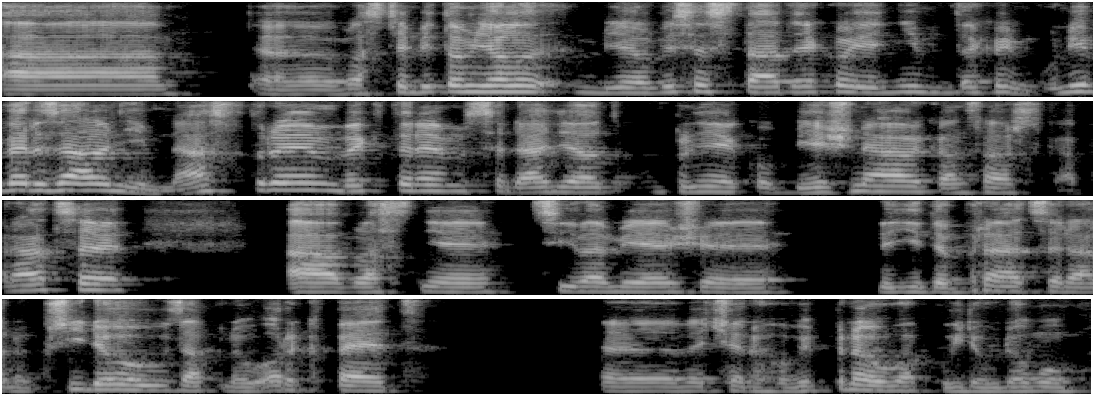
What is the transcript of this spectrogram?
a e, vlastně by to měl, měl by se stát jako jedním takovým univerzálním nástrojem, ve kterém se dá dělat úplně jako běžná kancelářská práce a vlastně cílem je, že lidi do práce ráno přijdou, zapnou OrgPad, e, večer ho vypnou a půjdou domů.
